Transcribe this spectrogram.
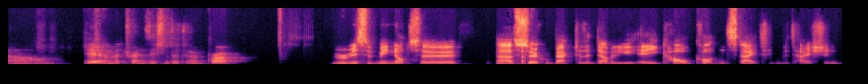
um, yeah, and the transition to turn pro. Remiss of me not to uh, circle back to the WE Cole Cotton States invitation,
